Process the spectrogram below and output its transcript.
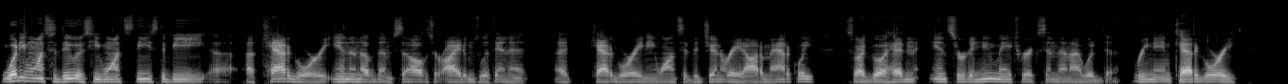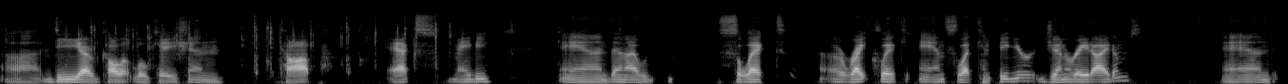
what he wants to do is he wants these to be a, a category in and of themselves or items within a, a category and he wants it to generate automatically. So I'd go ahead and insert a new matrix and then I would rename category uh, D. I would call it location top X maybe. And then I would select uh, right click and select configure generate items and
